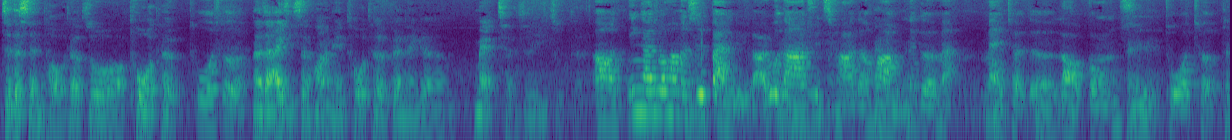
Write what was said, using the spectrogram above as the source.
这个神头叫做托特。托特。那在埃及神话里面，托特跟那个 Mat 是一组的。哦、oh,，应该说他们是伴侣啦。如果大家去查的话，那个 Mat。Mat 的老公是托特，对。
